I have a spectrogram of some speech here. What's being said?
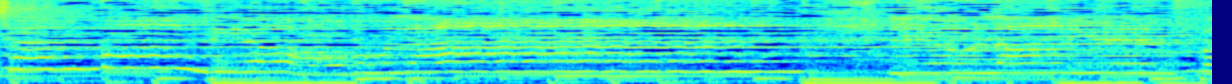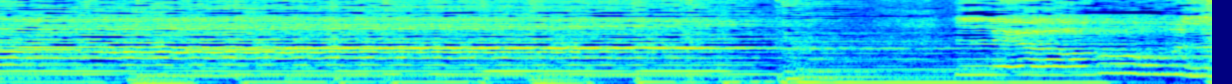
什么流浪流浪远方流浪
